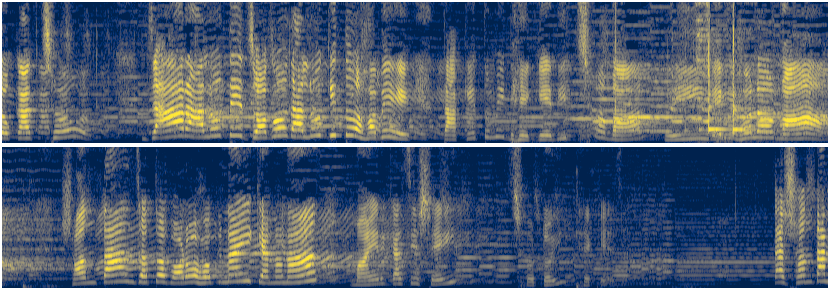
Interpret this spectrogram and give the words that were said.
লোকাচ্ছ। যার আলোতে জগৎ আলোকিত হবে তাকে তুমি ঢেকে দিচ্ছ মা। এই হলো মা। সন্তান যত বড় হোক নাই কেননা মায়ের কাছে সেই ছোটই থেকে যায়। তার সন্তান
